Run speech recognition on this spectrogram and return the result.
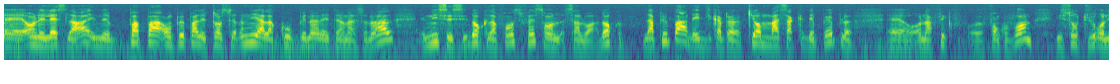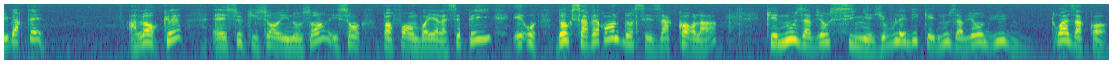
eh, on les laisse là. On ne peut pas les transférer ni à la Cour pénale internationale ni ceci. Donc la France fait son, sa loi. Donc la plupart des dictateurs qui ont massacré des peuples eh, en Afrique francophone, ils sont toujours en liberté. Alors que ceux qui sont innocents, ils sont parfois envoyés à la CPI et autres. Donc ça va rendre dans ces accords-là que nous avions signés. Je vous l'ai dit que nous avions eu trois accords.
